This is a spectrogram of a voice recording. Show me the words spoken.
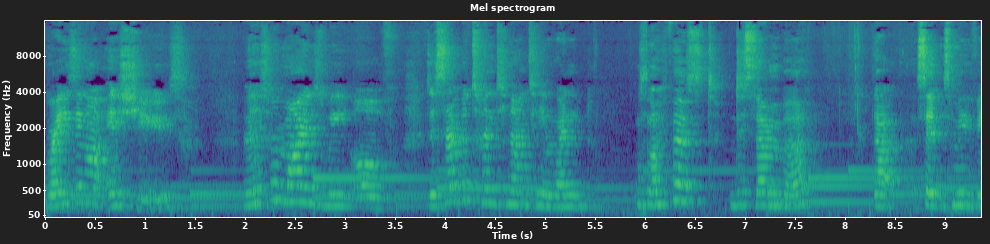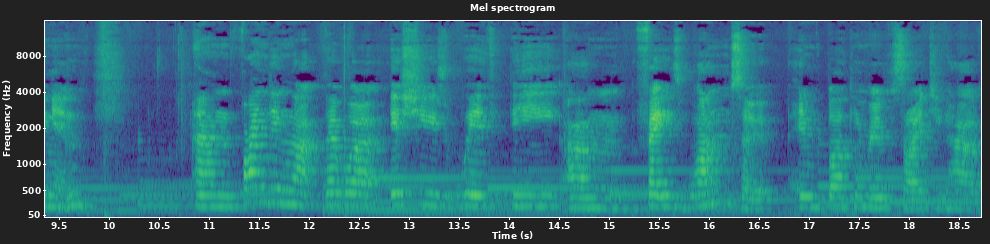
raising our issues. And this reminds me of december 2019 when it was my first december that since moving in and finding that there were issues with the um, phase one so in Barking Riverside, you have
